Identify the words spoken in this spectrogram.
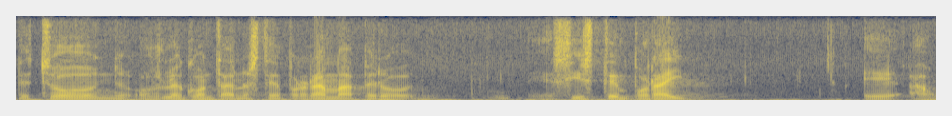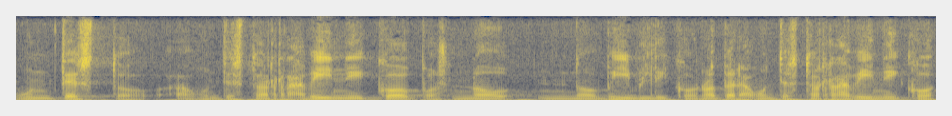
De hecho, os lo he contado en este programa, pero existen por ahí eh, algún texto, algún texto rabínico, pues no, no bíblico, ¿no? pero algún texto rabínico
